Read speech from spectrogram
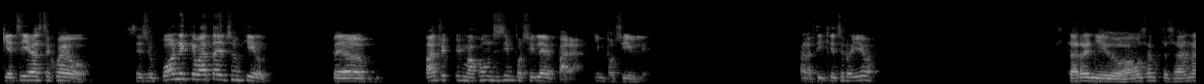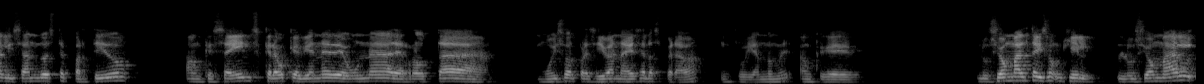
¿Quién se lleva este juego? Se supone que va Tyson Hill, pero Patrick Mahomes es imposible de parar, imposible. ¿Para ti quién se lo lleva? Está reñido. Vamos a empezar analizando este partido, aunque Saints creo que viene de una derrota muy sorpresiva, nadie se la esperaba, incluyéndome, aunque lució mal Tyson Hill, lució mal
